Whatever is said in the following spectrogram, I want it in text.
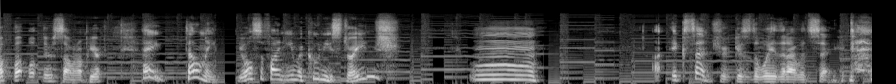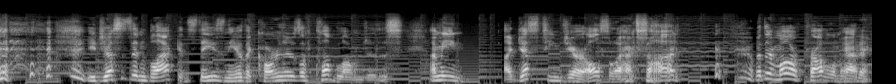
up, up, up, there's someone up here. Hey, tell me, you also find Imakuni strange? Mmm... Eccentric is the way that I would say. he dresses in black and stays near the corners of club lounges. I mean, I guess Team GR also acts odd, but they're more problematic.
